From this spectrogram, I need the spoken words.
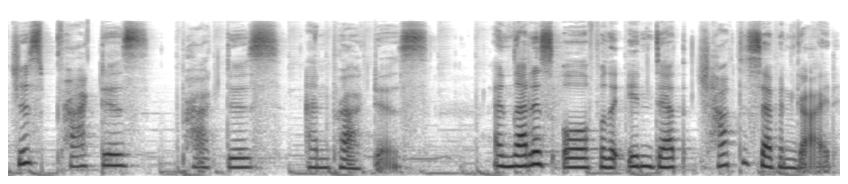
just practice, practice, and practice. And that is all for the in-depth Chapter 7 guide.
